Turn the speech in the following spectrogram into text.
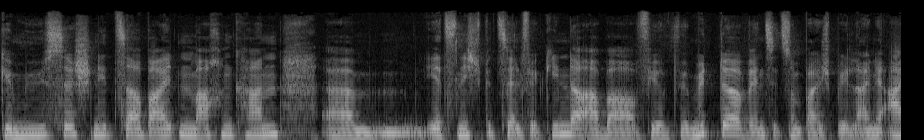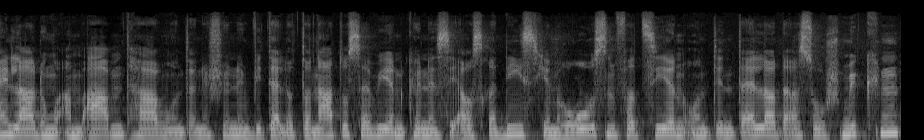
Gemüseschnitzarbeiten machen kann. Ähm, jetzt nicht speziell für Kinder, aber für, für Mütter, wenn sie zum Beispiel eine Einladung am Abend Abend haben und einen schönen Vitello Tonato servieren, können Sie aus Radieschen Rosen verzieren und den Teller da so schmücken.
